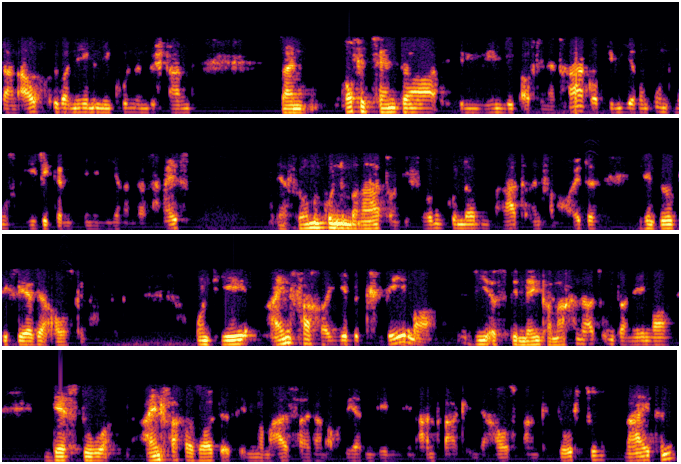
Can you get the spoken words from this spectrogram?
dann auch übernehmen, den Kundenbestand, sein Profit im Hinblick auf den Ertrag optimieren und muss Risiken minimieren. Das heißt, der Firmenkundenberater und die Firmenkundenberaterin von heute, die sind wirklich sehr, sehr ausgelastet. Und je einfacher, je bequemer sie es dem Banker machen als Unternehmer, desto einfacher sollte es im Normalfall dann auch werden, den, den Antrag in der Hausbank durchzuleiten.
